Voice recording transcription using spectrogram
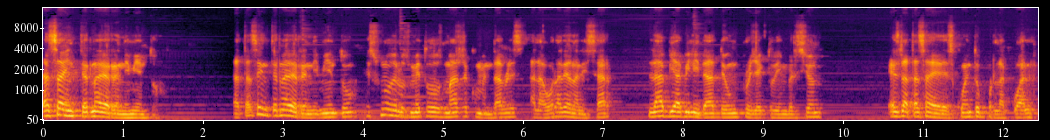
Tasa interna de rendimiento. La tasa interna de rendimiento es uno de los métodos más recomendables a la hora de analizar la viabilidad de un proyecto de inversión. Es la tasa de descuento por la cual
